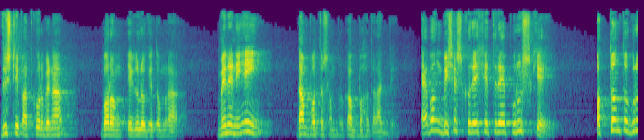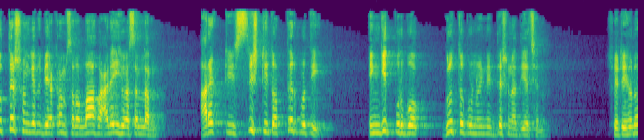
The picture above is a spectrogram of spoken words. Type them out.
দৃষ্টিপাত করবে না, বরং এগুলোকে তোমরা মেনে নিয়েই দাম্পত্য সম্পর্ক অব্যাহত রাখবে। এবং বিশেষ করে ক্ষেত্রে পুরুষকে অত্যন্ত গুরুত্বের সঙ্গে নবী আকরম সাল আলহি আসাল্লাম আরেকটি সৃষ্টি তত্ত্বের প্রতি ইঙ্গিতপূর্বক গুরুত্বপূর্ণ নির্দেশনা দিয়েছেন। সেটি হলো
